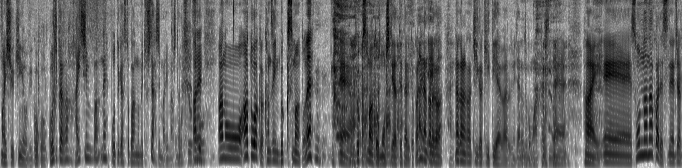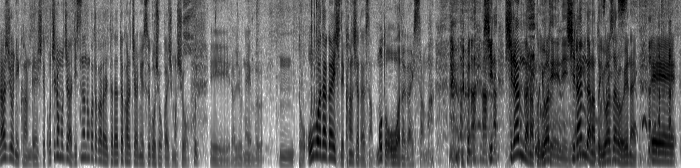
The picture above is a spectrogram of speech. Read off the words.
毎週金曜日午後5時からの配信版ねポッドキャスト番組として始まりました。あれあのーアートワークは完全にブックスマートね、えーブックスマートを模してやってたりとかね、はい。なかなか、はいなかなか気が利いてやがるみたいなところもあったしね、はい、えーそんな中ですね。じゃあラジオに関連してこちらもじゃあリスナーの方からいただいたカルチャーニュースご紹介しましょう、はい。えーラジオネームうんと大和田返しで感謝だよさん。元大和田返しさん し知らんがなと言わ知らんがなと言わざるを得ない、えー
